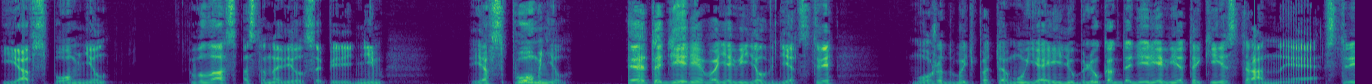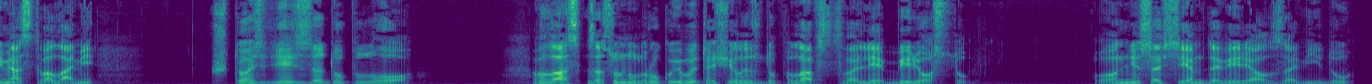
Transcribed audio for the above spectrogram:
Я вспомнил. Влас остановился перед ним. Я вспомнил. Это дерево я видел в детстве. Может быть, потому я и люблю, когда деревья такие странные, с тремя стволами — что здесь за дупло? Влас засунул руку и вытащил из дупла в стволе бересту. Он не совсем доверял Завиду,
